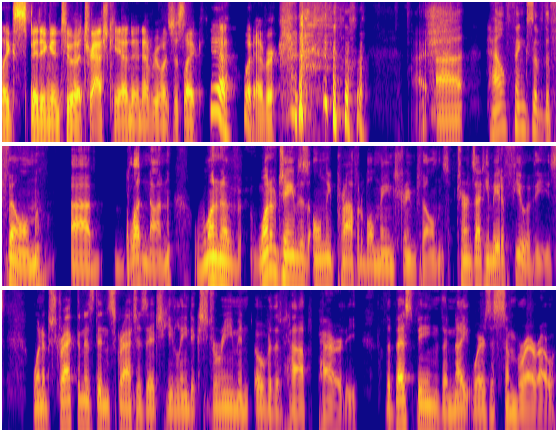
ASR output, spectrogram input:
like spitting into a trash can, and everyone's just like, yeah, whatever. Uh, Hal thinks of the film uh, Blood Nun, one of one of James's only profitable mainstream films. Turns out he made a few of these. When abstractness didn't scratch his itch, he leaned extreme and over the top parody. The best being The Night Wears a Sombrero.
